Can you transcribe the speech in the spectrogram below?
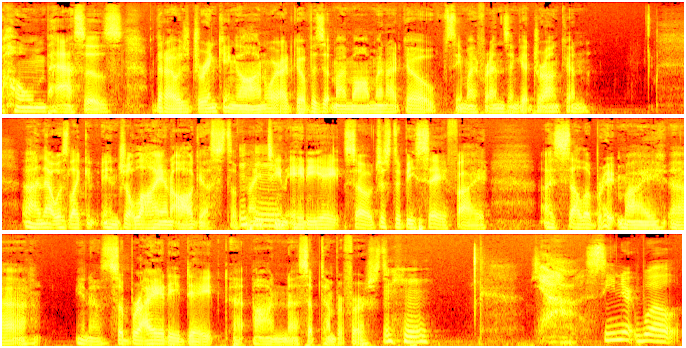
home passes that I was drinking on where I'd go visit my mom and I'd go see my friends and get drunk. And and that was like in, in July and August of Mm-hmm. 1988. So just to be safe, I I celebrate my uh, you know sobriety date uh, on uh, September 1st. Mm-hmm. Yeah, senior. Well,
